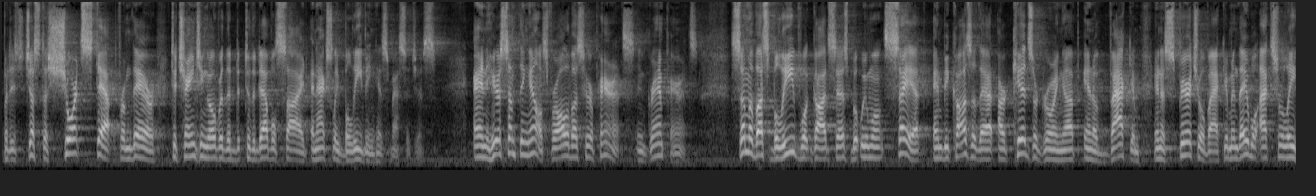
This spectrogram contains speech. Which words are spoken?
But it's just a short step from there to changing over the, to the devil's side and actually believing his messages. And here's something else for all of us who are parents and grandparents. Some of us believe what God says, but we won't say it. And because of that, our kids are growing up in a vacuum, in a spiritual vacuum, and they will actually,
